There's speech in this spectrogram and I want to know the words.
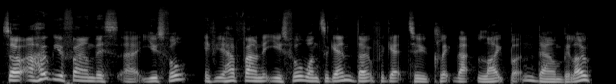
So I hope you found this uh, useful. If you have found it useful, once again, don't forget to click that like button down below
